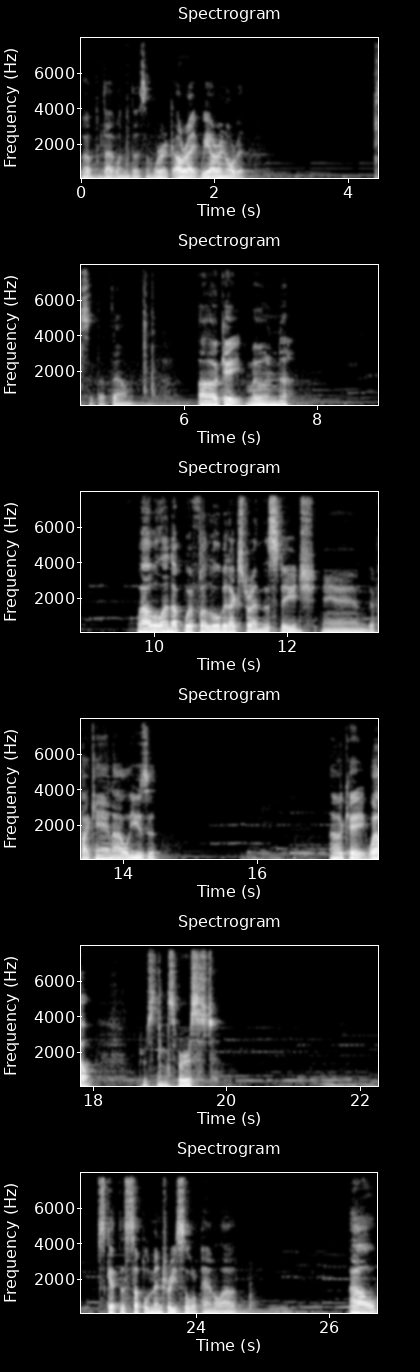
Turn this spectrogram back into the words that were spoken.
Oh, that one doesn't work. Alright, we are in orbit. Set that down. Okay, moon. Well, we'll end up with a little bit extra in this stage, and if I can, I'll use it. Okay, well, first things first. Let's get the supplementary solar panel out. I'll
